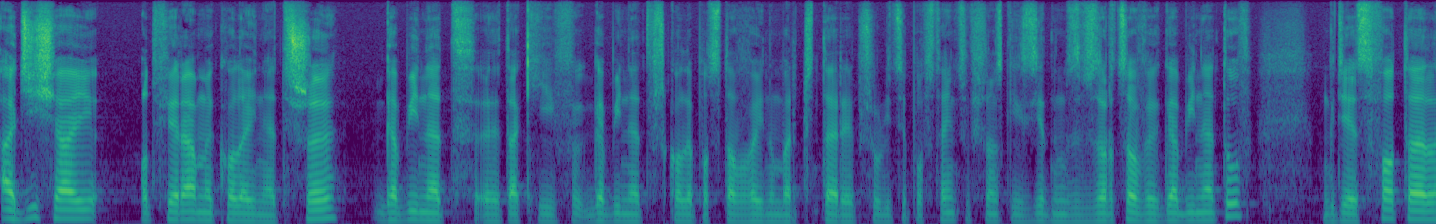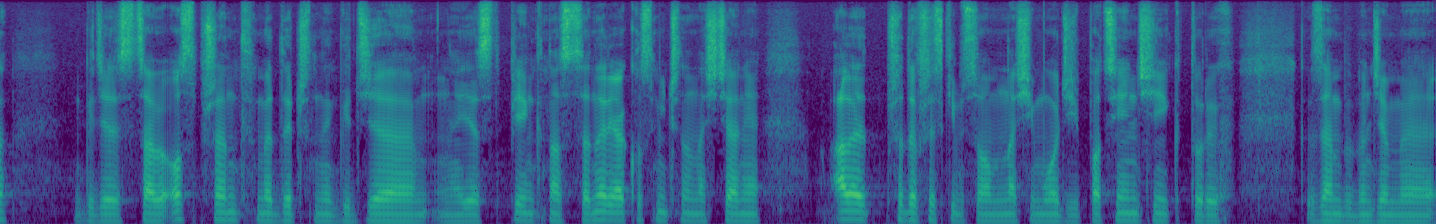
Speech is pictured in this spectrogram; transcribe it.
a dzisiaj otwieramy kolejne trzy. Gabinet, y, taki gabinet w szkole podstawowej numer 4 przy ulicy Powstańców Śląskich jest jednym z wzorcowych gabinetów, gdzie jest fotel, gdzie jest cały osprzęt medyczny, gdzie jest piękna sceneria kosmiczna na ścianie, ale przede wszystkim są nasi młodzi pacjenci, których zęby będziemy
